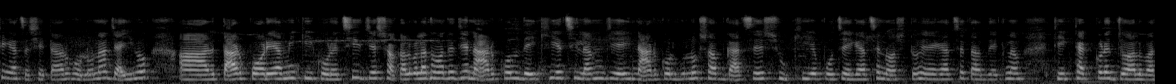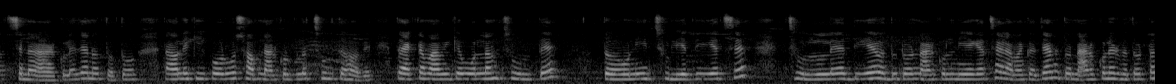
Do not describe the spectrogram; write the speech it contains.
ঠিক আছে, সেটা আর হলো না, যাই হোক। আর তারপরে আমি কি করেছি যে, সকালবেলা তোমাদের যে নারকোল দেখিয়েছিলাম, যে এই নারকোলগুলো সব গাছে শুকিয়ে পচে গেছে, নষ্ট হয়ে গেছে, তা দেখলাম ঠিকঠাক করে জল বাচ্ছে না নারকোলে, জানো তো? তো তাহলে কি করব? সব নারকোলগুলো ছুলতে হবে। তো একটা মামিকে বললাম ছুলতে, তো উনি ছুলিয়ে দিয়েছে। ছুলে দিয়ে দুটো নারকোল নিয়ে গেছে আর আমাকে, জানো তো, নারকোলের ভেতরটা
